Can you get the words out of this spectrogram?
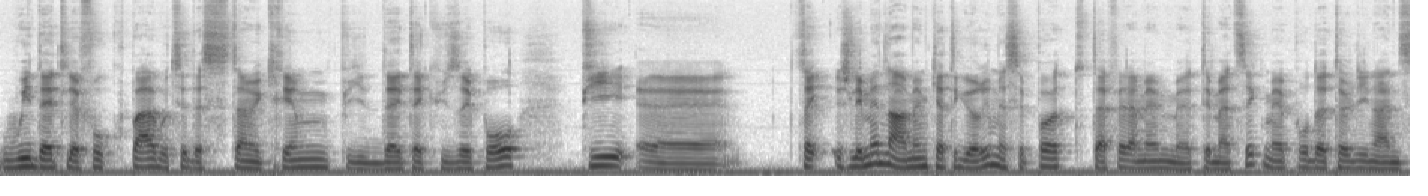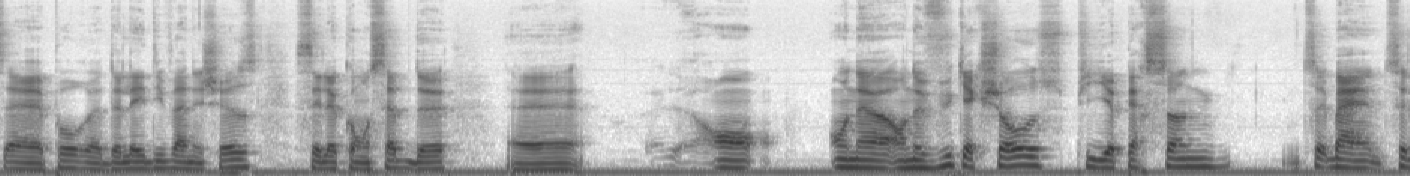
oui, d'être le faux coupable, ou d'assister à un crime, puis d'être accusé pour. Puis, euh, je les mets dans la même catégorie, mais c'est pas tout à fait la même thématique. Mais pour The 39, euh, pour The Lady Vanishes, c'est le concept de. Euh, on, on, a, on a vu quelque chose, puis il y a personne ben, tu sais,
